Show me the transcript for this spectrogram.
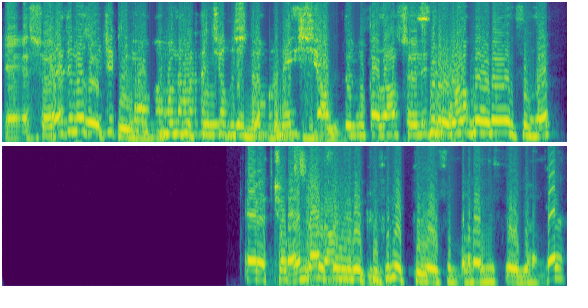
Ee, söyledin Ben az önce kim olduğumu, nerede Ben de çalıştığımı, ne iş yaptığımı falan söyledin. Sıradan bir adamsın lan. Evet çok Ondan sıradan. sonra da küfür ettiriyorsun bana Instagram'da.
